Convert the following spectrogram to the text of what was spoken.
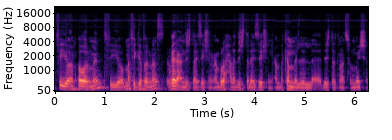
فيه empowerment فيه ما في difference غير عن digitalization عم بروح على digitalization عم بكمل ال digital transformation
